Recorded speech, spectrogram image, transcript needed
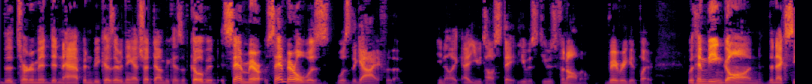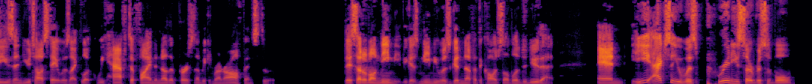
the tournament didn't happen because everything got shut down because of COVID. Sam Mer- Sam Merrill was was the guy for them. You know, like at Utah State, he was he was phenomenal, very very good player. With him being gone, the next season, Utah State was like, look, we have to find another person that we can run our offense through. They settled on Nimi because Nimi was good enough at the college level to do that. And he actually was pretty serviceable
